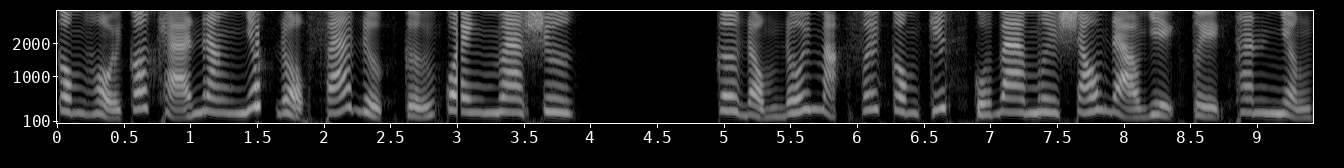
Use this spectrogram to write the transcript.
công hội có khả năng nhất đột phá được cử quan ma sư. Cơ động đối mặt với công kích của 36 đạo diệt tuyệt thanh nhận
